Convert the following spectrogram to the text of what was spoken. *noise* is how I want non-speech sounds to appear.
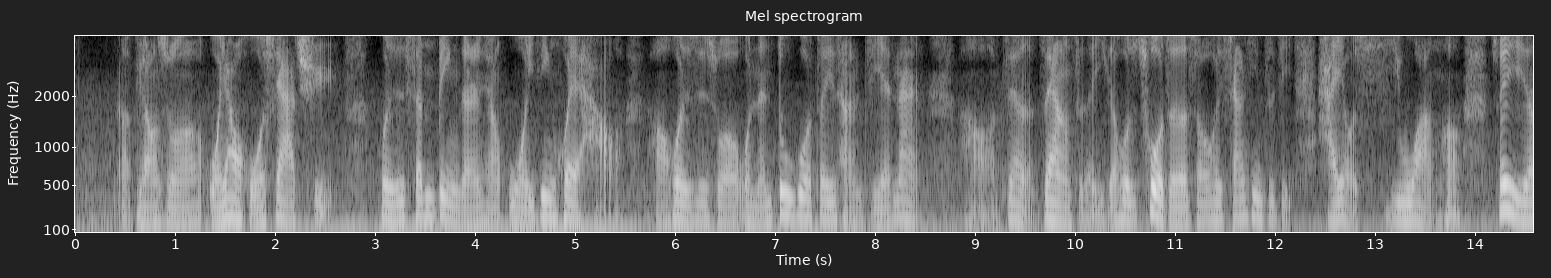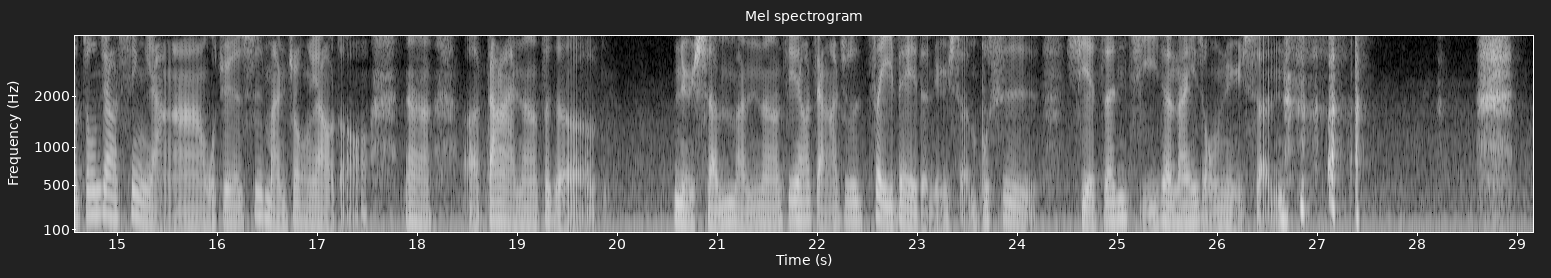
呃，比方说我要活下去。或者是生病的人想我一定会好，好，或者是说我能度过这一场劫难，好，这样这样子的一个，或者挫折的时候会相信自己还有希望哈。所以的宗教信仰啊，我觉得是蛮重要的哦。那呃，当然呢，这个女神们呢，今天要讲的就是这一类的女神，不是写真集的那一种女神。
